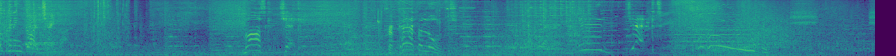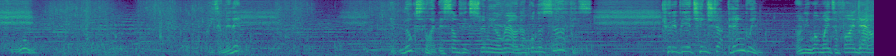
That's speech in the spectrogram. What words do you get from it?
Opening dive chamber. Mask check. Prepare for launch. Eject. Whoa. Wait a minute. It looks like there's something swimming around up on the surface. Could it be a chin-strap penguin? Only one way to find out.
